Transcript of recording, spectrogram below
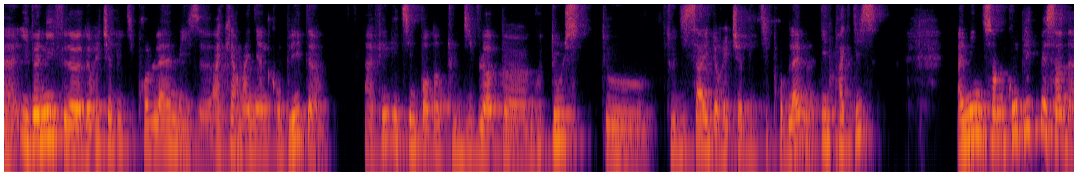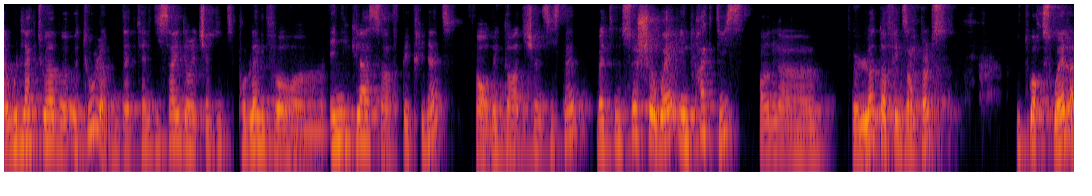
uh, even if the, the, reachability problem is uh, Ackermannian complete, I think it's important to develop uh, good tools to, to decide the reachability problem in practice. I mean, some complete method. I would like to have a, a tool that can decide the reachability problem for uh, any class of Petri nets or vector addition system, but in such a way, in practice, on a lot of examples. It works well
